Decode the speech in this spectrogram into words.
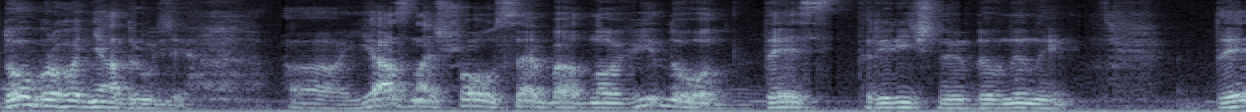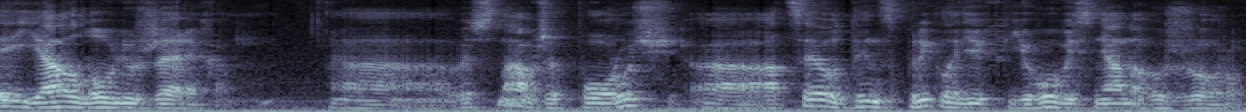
Доброго дня, друзі! Е, Я знайшов у себе одне відео десь трирічної давнини, де я ловлю жереха. Е, Весна вже поруч, а це один з прикладів його весняного жору.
